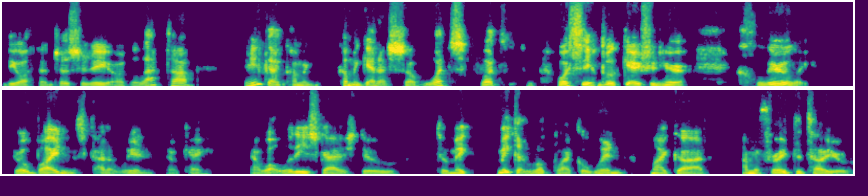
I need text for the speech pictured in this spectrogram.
the authenticity of the laptop. And he's got to come and come and get us. So what's what's what's the implication here? Clearly, Joe Biden's got to win. Okay, now what will these guys do to make make it look like a win? My God, I'm afraid to tell you,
